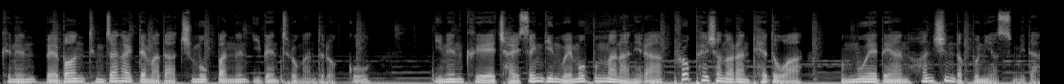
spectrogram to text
그는 매번 등장할 때마다 주목받는 이벤트로 만들었고 이는 그의 잘생긴 외모뿐만 아니라 프로페셔널한 태도와 업무에 대한 헌신 덕분이었습니다.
